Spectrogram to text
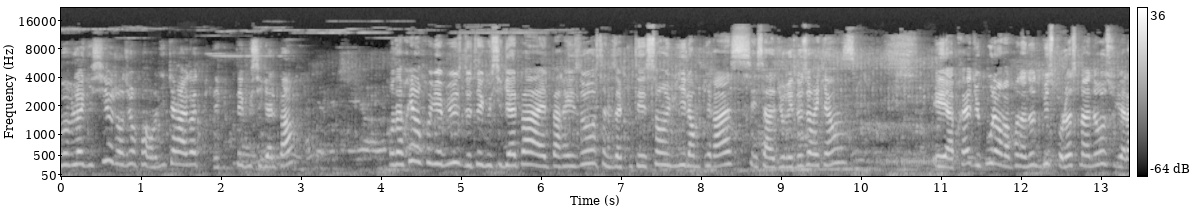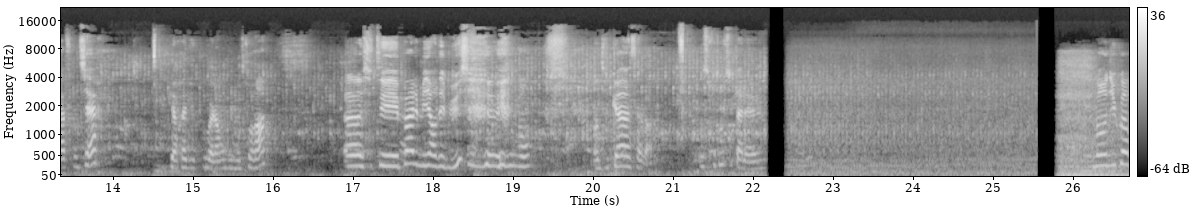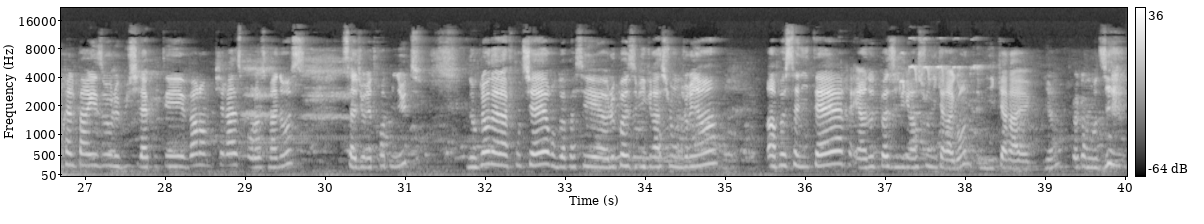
Nouveau vlog ici, aujourd'hui on part au Nicaragua depuis Tegucigalpa. On a pris un premier bus de Tegucigalpa à El Paraíso, ça nous a coûté 108 lempiras et ça a duré 2h15. Et après du coup là on va prendre un autre bus pour Los Manos où il y a la frontière. Puis après du coup voilà on vous montrera. Euh, C'était pas le meilleur des bus, mais bon. En tout cas ça va. On se retrouve tout à l'heure. Bon, du coup, après le Paraiso, le bus il a coûté 20 lempiras pour Los Manos. Ça a duré 30 minutes. Donc là, on est à la frontière, on doit passer euh, le poste d'immigration hondurien, un poste sanitaire et un autre poste d'immigration nicaraguan. Nicaraguien, je sais pas comment on dit.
